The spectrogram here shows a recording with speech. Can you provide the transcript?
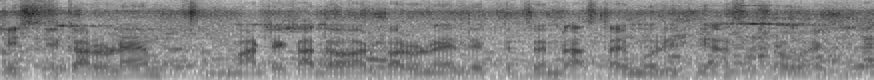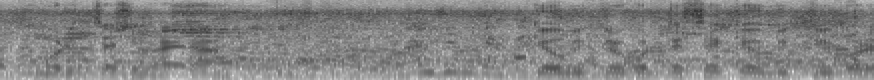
বৃষ্টির কারণে, মাঠে কাদা হওয়ার কারণে দেখতেছেন রাস্তায় মরিচ নিয়ে আসে সবাই, মরিচ চাষি ভাইরা কেউ বিক্রি করতেছে, কেউ বিক্রি করে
